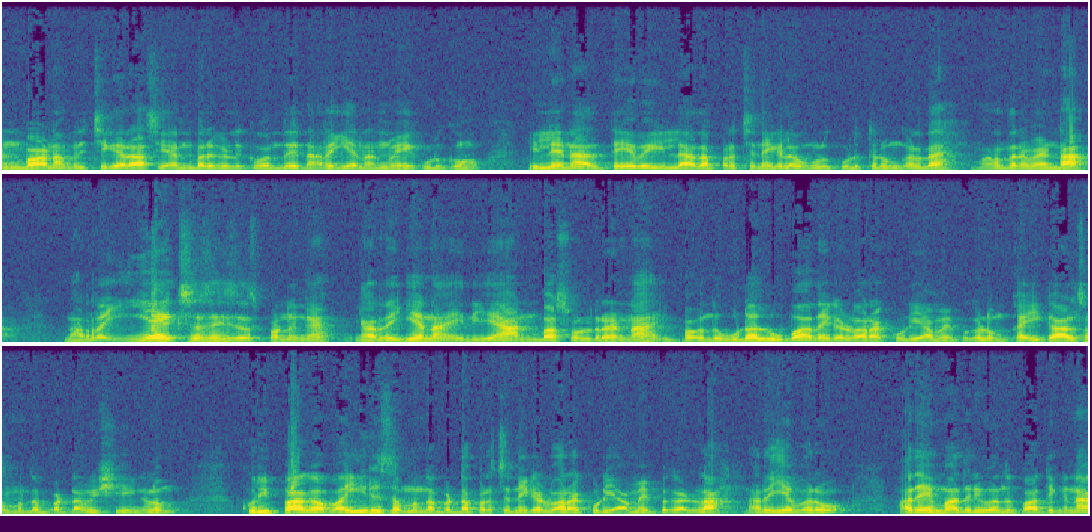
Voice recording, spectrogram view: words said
அன்பான விருச்சிக ராசி அன்பர்களுக்கு வந்து நிறைய நன்மையை கொடுக்கும். இல்லைன்னா அது தேவையில்லாத பிரச்சனைகளை உங்களுக்கு கொடுத்துருங்கிறத மறந்துட வேண்டாம். நிறைய எக்ஸசைசஸ் பண்ணுங்கள் நிறைய நான் இது ஏன் அன்பாக சொல்கிறேன்னா இப்போ வந்து உடல் உபாதைகள் வரக்கூடிய அமைப்புகளும் கை கால் சம்மந்தப்பட்ட விஷயங்களும் குறிப்பாக வயிறு சம்மந்தப்பட்ட பிரச்சனைகள் வரக்கூடிய அமைப்புகள்லாம் நிறைய வரும். அதே மாதிரி வந்து பார்த்திங்கன்னா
